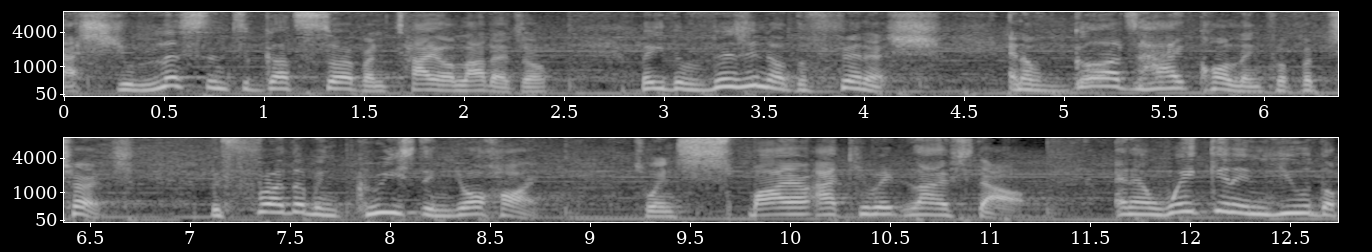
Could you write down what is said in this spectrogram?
As you listen to God's servant Tayo Ladajo, may the vision of the finish and of God's high calling for the church be further increased in your heart to inspire accurate lifestyle and awaken in you the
